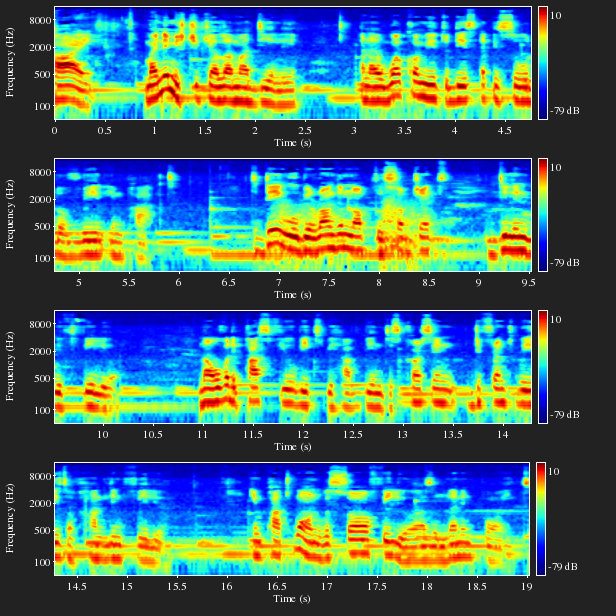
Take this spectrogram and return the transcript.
Hi, my name is Chikialama Dile, and I welcome you to this episode of Real Impact. Today we'll be rounding up the subject dealing with failure. Now, over the past few weeks, we have been discussing different ways of handling failure. In part one, we saw failure as a learning point.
